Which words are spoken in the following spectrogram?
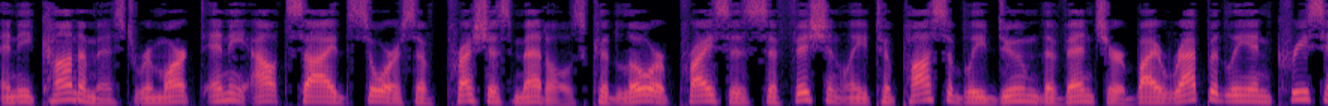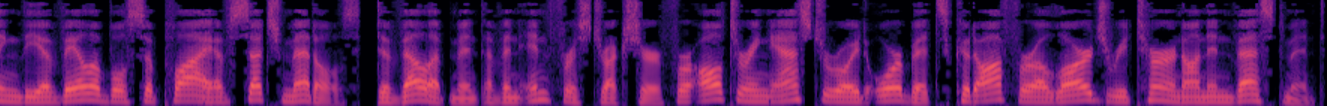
An economist remarked any outside source of precious metals could lower prices sufficiently to possibly doom the venture by rapidly increasing the available supply of such metals. Development of an infrastructure for altering asteroid orbits could offer a large return on investment.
